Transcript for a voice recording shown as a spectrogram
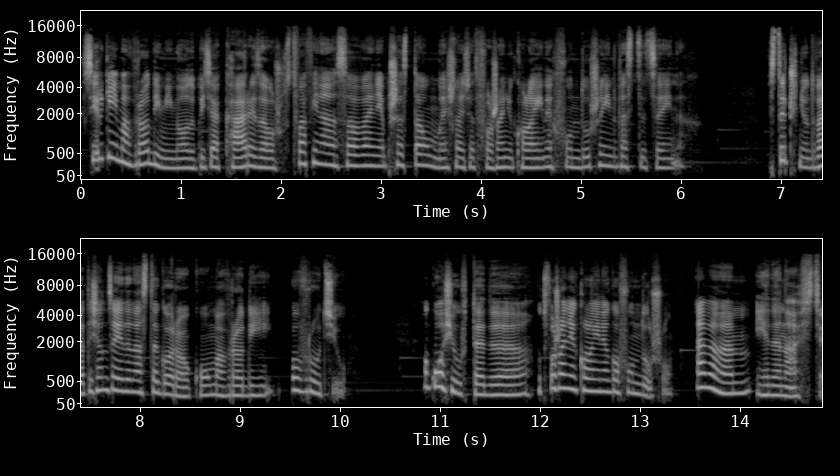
Siergiej Mawrodi, mimo odbycia kary za oszustwa finansowe, nie przestał myśleć o tworzeniu kolejnych funduszy inwestycyjnych. W styczniu 2011 roku Mawrodi powrócił. Ogłosił wtedy utworzenie kolejnego funduszu MMM11.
